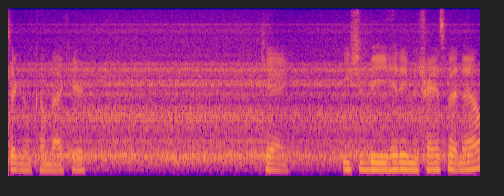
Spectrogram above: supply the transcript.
signal come back here. Okay, he should be hitting the transmit now.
